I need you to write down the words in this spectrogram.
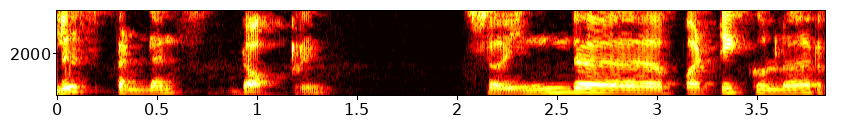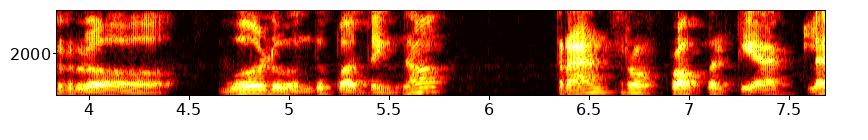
லிஸ்பெண்டன்ஸ் டாக்ட்ரின் ஸோ இந்த பர்டிகுலர் வேர்டு uh, வந்து பார்த்தீங்கன்னா ட்ரான்ஸ்ஃபர் ஆஃப் ப்ராப்பர்ட்டி ஆக்டில்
